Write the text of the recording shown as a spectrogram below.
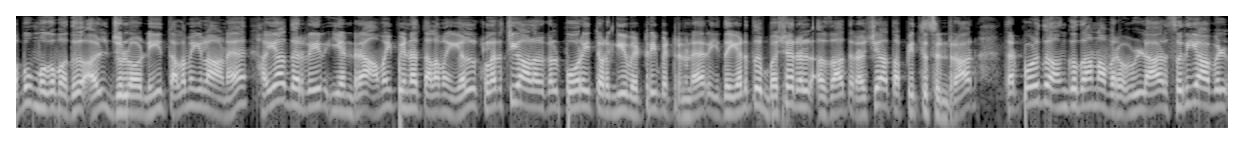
அபு முகமது அல் ஜுலோனி தலைமையிலான ஹயாதர்ரீர் என்ற அமைப்பினர் தலைமையில் கிளர்ச்சியாளர்கள் போரை தொடங்கி வெற்றி பெற்றனர். இதையடுத்து பஷர் அல் அசாத் ரஷ்யா தப்பித்து சென்றார். தற்பொழுது அங்குதான் அவர் உள்ளார். சிரியாவில்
